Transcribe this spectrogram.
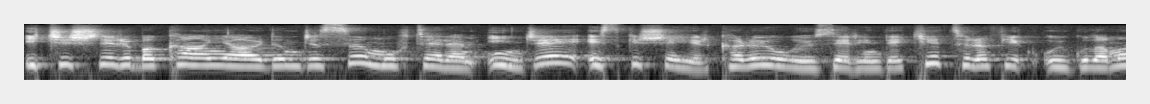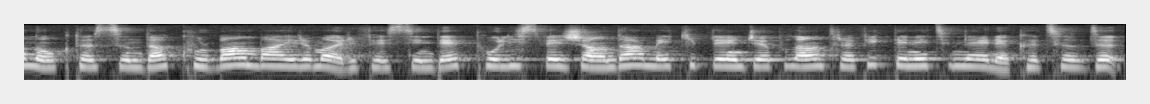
İçişleri Bakan Yardımcısı Muhterem İnce, Eskişehir Karayolu üzerindeki trafik uygulama noktasında Kurban Bayramı arifesinde polis ve jandarma ekiplerince yapılan trafik denetimlerine katıldı.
